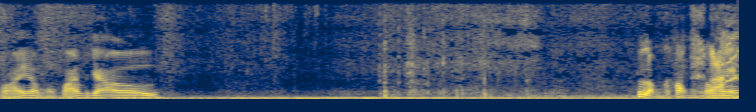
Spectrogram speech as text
Phải không? Không phải mấy cha ơi lòng không? Không nghe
